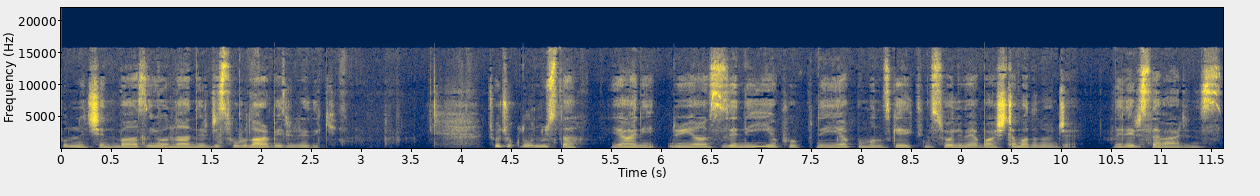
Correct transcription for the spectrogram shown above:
Bunun için bazı yönlendirici sorular belirledik. Çocukluğunuzda yani dünya size neyi yapıp neyi yapmamanız gerektiğini söylemeye başlamadan önce neleri severdiniz?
